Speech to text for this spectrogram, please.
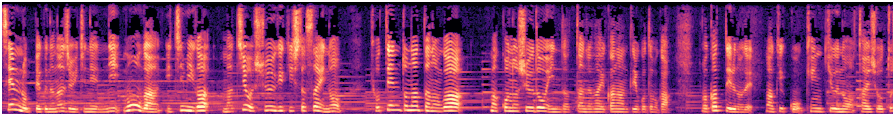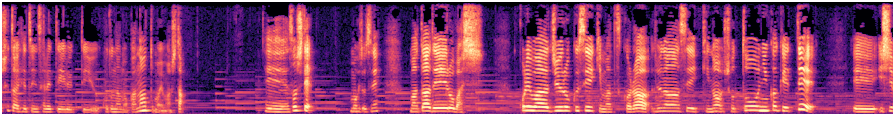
1671年にモーガン一味が町を襲撃した際の拠点となったのが、まあ、この修道院だったんじゃないかなんていうことが分かっているので、まあ、結構研究の対象として大切にされているっていうことなのかなと思いました。えー、そして、もう一つね、またデーロ橋。これは16世紀末から17世紀の初頭にかけて、えー、石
